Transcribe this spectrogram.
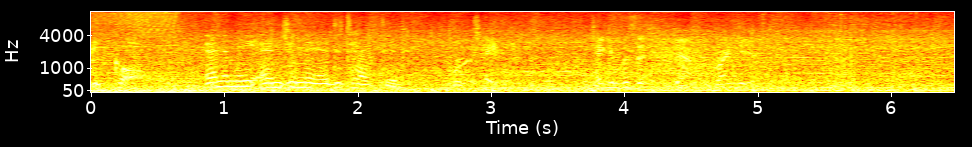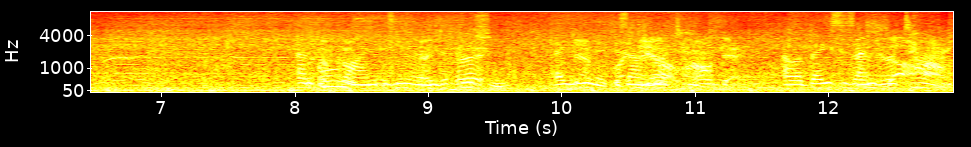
Good call. Enemy engineer detected. We'll take it. Taking position. Jab right here. An Go, ore mine is nearing Hey, depletion. A Yeah, unit is oh, under here. Attack. Oh, our base is under attack.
